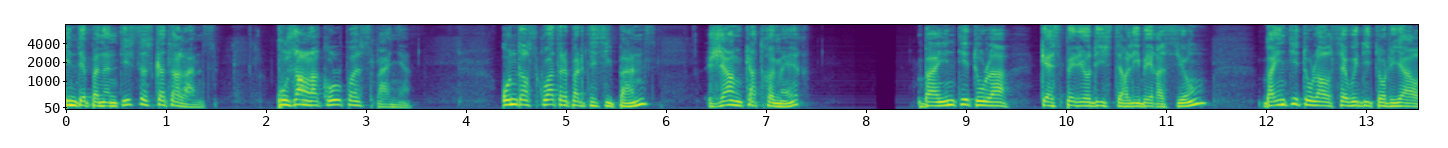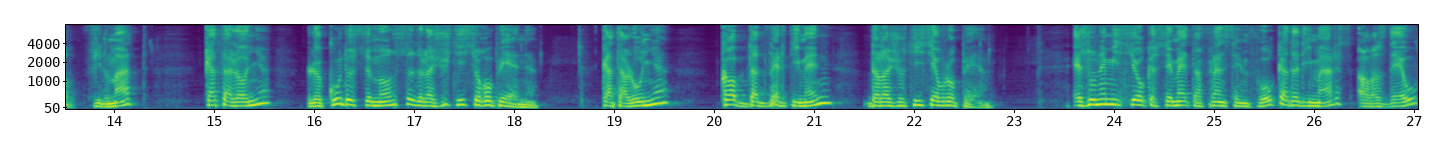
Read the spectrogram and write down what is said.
independentistes catalans, posant la culpa a Espanya. Un dels quatre participants, Jean Quatremer, va intitular, que és periodista a Liberació, va intitular el seu editorial filmat Catalunya, le coup de semonce de la justícia européenne. Catalunya, cop d'advertiment de la justícia europea. És una emissió que s'emet a France Info cada dimarts a les 10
